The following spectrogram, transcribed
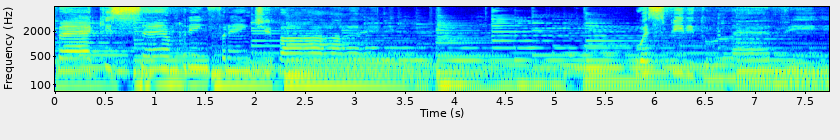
Fé que sempre em frente vai. O espírito leve,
